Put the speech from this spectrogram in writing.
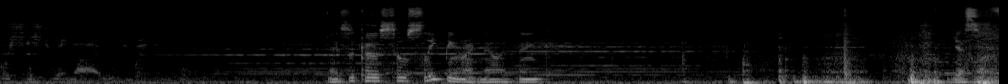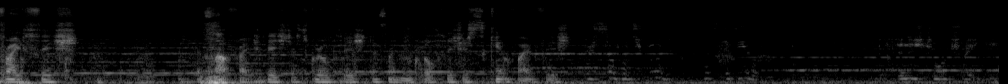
Your sister and I will be waiting for you. Nezuko's still sleeping right now, I think. Yes, fried fish. That's not fried fish, that's grilled fish. That's not even grilled fish, it's campfire fish. There's so much food. What's the deal? You finished your training,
